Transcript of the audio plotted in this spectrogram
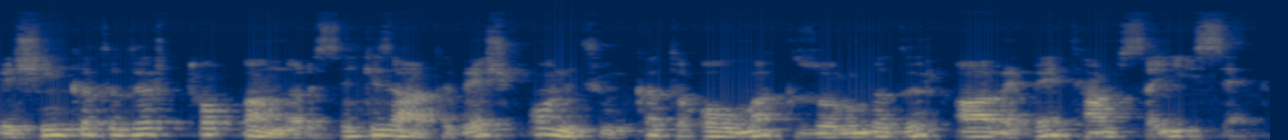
5'in katıdır. Toplamları 8 artı 5 13'ün katı olmak zorundadır. A ve B tam sayı ise.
